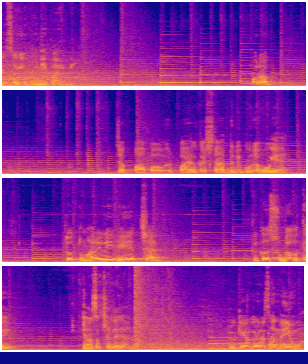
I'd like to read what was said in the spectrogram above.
ये सगे हो नहीं पाएँगे। और अब, जब पापा और पायल का श्राद्ध भी पूरा हो गया है तो तुम्हारे लिए यही अच्छा है कि कल सुबह होते ही यहाँ से चले जाना। क्योंकि अगर ऐसा नहीं हुआ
